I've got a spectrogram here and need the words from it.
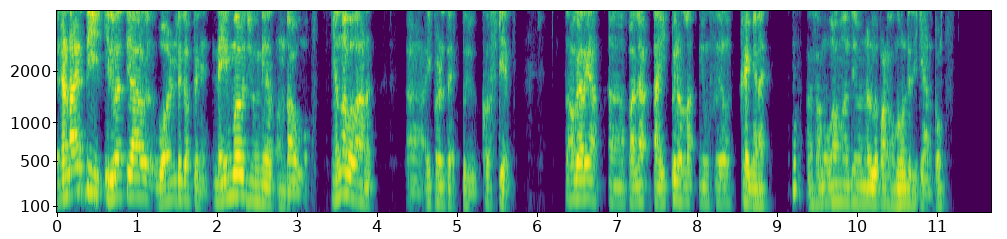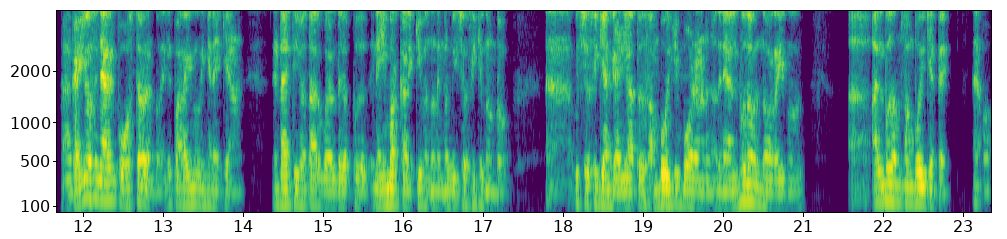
രണ്ടായിരത്തി ഇരുപത്തി ആറ് വേൾഡ് കപ്പിന് നെയ്മർ ജൂനിയർ ഉണ്ടാവുമോ എന്നുള്ളതാണ് ഇപ്പോഴത്തെ ഒരു ക്വസ്റ്റ്യൻ നമുക്കറിയാം പല ടൈപ്പിലുള്ള ന്യൂസുകളൊക്കെ ഇങ്ങനെ സമൂഹ മാധ്യമങ്ങളിൽ പടർന്നുകൊണ്ടിരിക്കുകയാണ്. അപ്പം കഴിഞ്ഞ ദിവസം ഞാൻ ഒരു പോസ്റ്റർ കണ്ടു. അതിൽ പറയുന്നത് ഇങ്ങനെയൊക്കെയാണ്. രണ്ടായിരത്തി ഇരുപത്തി ആറ് വേൾഡ് കപ്പ് നെയ്മർ കളിക്കുമെന്ന് നിങ്ങൾ വിശ്വസിക്കുന്നുണ്ടോ? വിശ്വസിക്കാൻ കഴിയാത്തത് സംഭവിക്കുമ്പോഴാണ് അതിനെ അത്ഭുതം എന്ന് പറയുന്നത്. അത്ഭുതം സംഭവിക്കട്ടെ. അപ്പം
